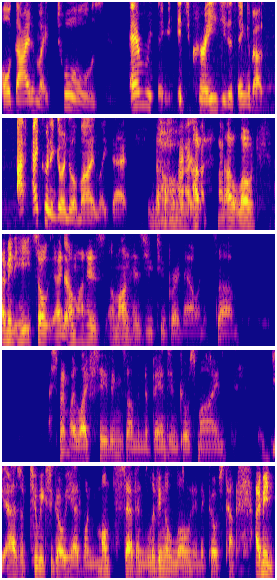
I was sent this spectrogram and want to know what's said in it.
old dynamite, tools, everything. It's crazy to think about. I, I couldn't go into a mine like that. No, I, not, I, not alone. I mean, he. So I, no. I'm on his. I'm on his YouTube right now, and it's. um I spent my life savings on an abandoned ghost mine. Yeah. As of two weeks ago, he had one month seven living alone in a ghost town. I mean,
